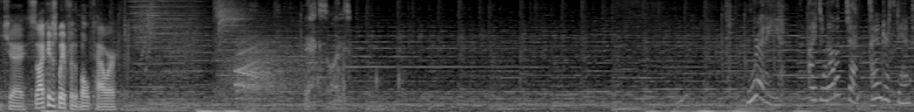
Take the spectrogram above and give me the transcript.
Okay, so I could just wait for the bolt tower. Ready. I do not object. I understand.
